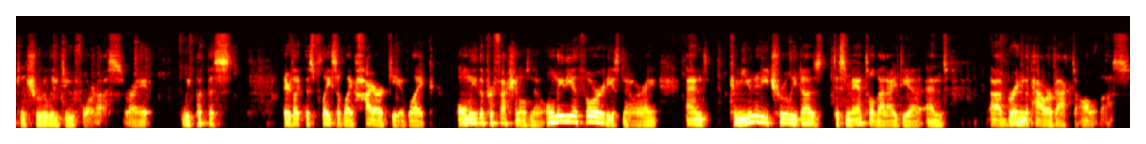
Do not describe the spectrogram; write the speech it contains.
can truly do for us, right? We put this there's like this place of like hierarchy of like only the professionals know, only the authorities know, right? And community truly does dismantle that idea and uh, bring the power back to all of us.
